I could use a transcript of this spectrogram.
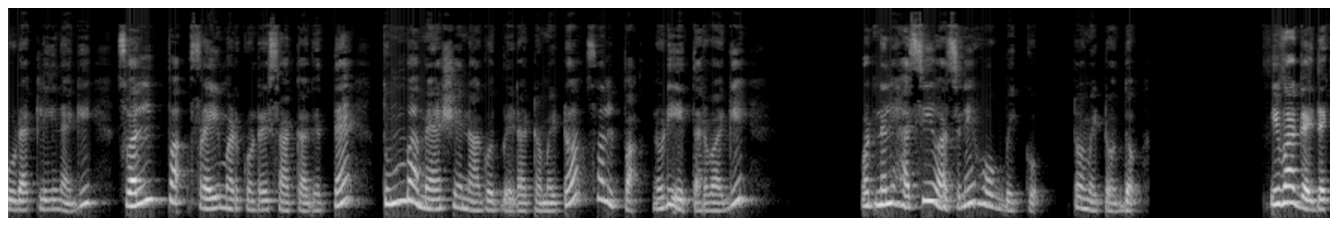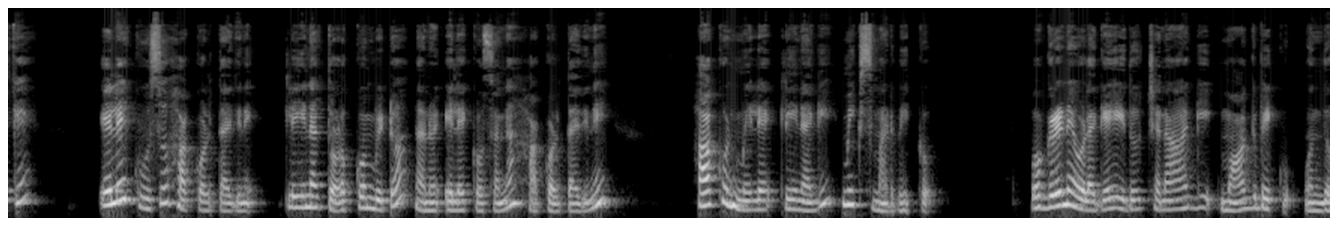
ಕೂಡ ಕ್ಲೀನಾಗಿ ಸ್ವಲ್ಪ ಫ್ರೈ ಮಾಡಿಕೊಂಡ್ರೆ ಸಾಕಾಗುತ್ತೆ. ತುಂಬ ಮ್ಯಾಶ್ ಏನಾಗೋದು ಬೇಡ ಟೊಮೆಟೊ. ಸ್ವಲ್ಪ ನೋಡಿ, ಈ ಥರವಾಗಿ ಒಟ್ಟಿನಲ್ಲಿ ಹಸಿ ವಾಸನೆ ಹೋಗಬೇಕು ಟೊಮೆಟೊದ್ದು ಇವಾಗ ಇದಕ್ಕೆ ಎಲೆಕೋಸು ಹಾಕ್ಕೊಳ್ತಾ ಇದ್ದೀನಿ. ಕ್ಲೀನಾಗಿ ತೊಳ್ಕೊಂಬಿಟ್ಟು ನಾನು ಎಲೆಕೋಸನ್ನು ಹಾಕ್ಕೊಳ್ತಾ ಇದ್ದೀನಿ. ಹಾಕೊಂಡ್ಮೇಲೆ ಕ್ಲೀನಾಗಿ ಮಿಕ್ಸ್ ಮಾಡಬೇಕು. ಒಗ್ಗರಣೆ ಒಳಗೆ ಇದು ಚೆನ್ನಾಗಿ ಮಾಗಬೇಕು, ಒಂದು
